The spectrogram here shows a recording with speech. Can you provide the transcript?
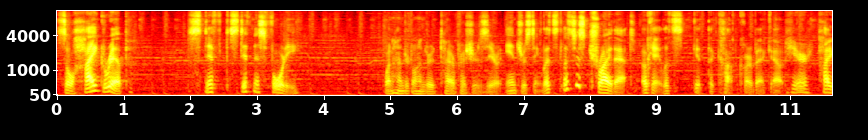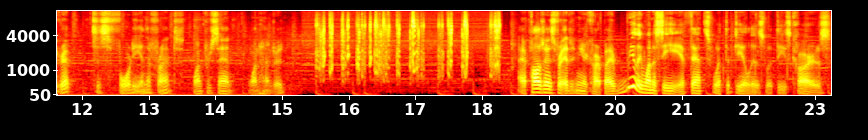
So high grip, Sniffed, stiffness 40. 100, 100, tire pressure 0. Interesting. Let's let's just try that. Okay, let's get the cop car back out here. High grip. This is 40 in the front. 1%, 100. I apologize for editing your car, but I really want to see if that's what the deal is with these cars.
